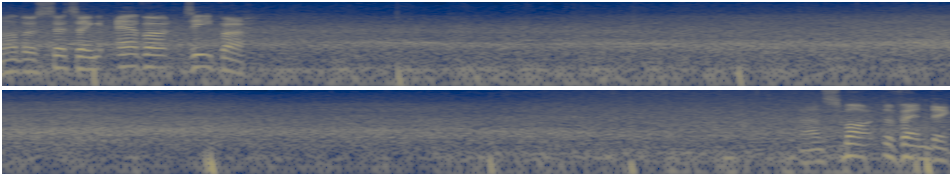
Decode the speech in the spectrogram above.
Well, they're sitting ever deeper. And smart defending.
